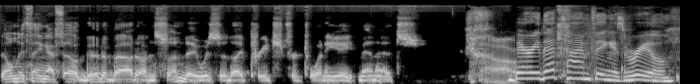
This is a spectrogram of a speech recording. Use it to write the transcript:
the only thing I felt good about on Sunday was that I preached for 28 minutes. Oh, Barry, that time thing is real.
